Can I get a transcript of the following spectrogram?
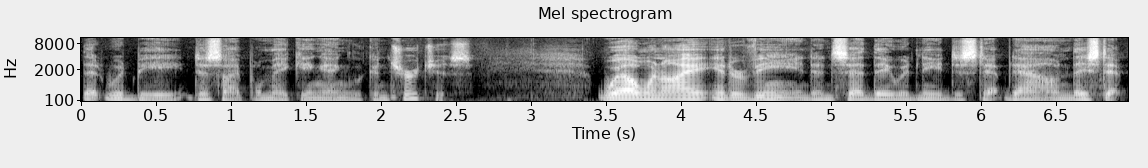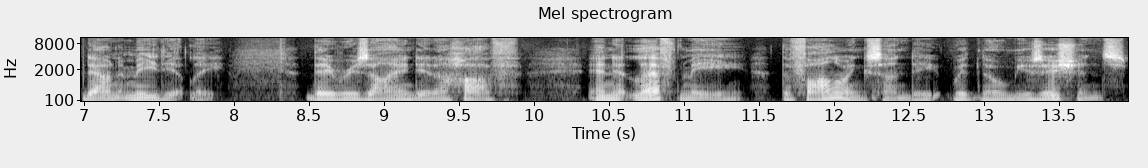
that would be disciple making Anglican churches. Well, when I intervened and said they would need to step down, they stepped down immediately. They resigned in a huff, and it left me the following Sunday with no musicians.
